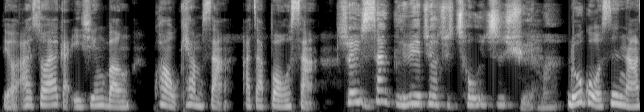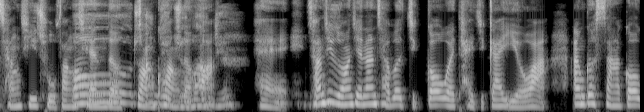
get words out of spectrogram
对，啊，所以甲医生问，看有欠啥，啊，再补啥。所以三个月就要去抽一次血吗？如果是拿长期处方签的状况的话，嘿，长期处方签咱差不多一个月摕一盖药啊，啊，过三个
